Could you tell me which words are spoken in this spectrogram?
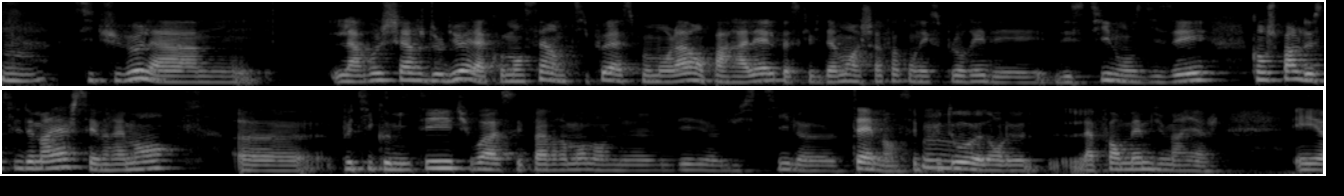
Mmh. Si tu veux, la, la recherche de lieu, elle a commencé un petit peu à ce moment-là, en parallèle, parce qu'évidemment, à chaque fois qu'on explorait des, des, styles, on se disait, quand je parle de style de mariage, c'est vraiment euh, petit comité, tu vois, c'est pas vraiment dans l'idée euh, du style euh, thème, hein, c'est mm. plutôt dans le, la forme même du mariage. Et,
